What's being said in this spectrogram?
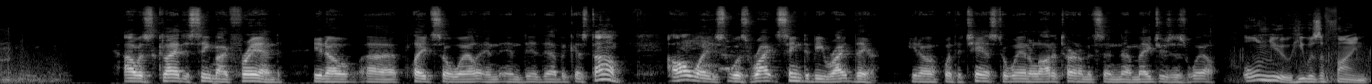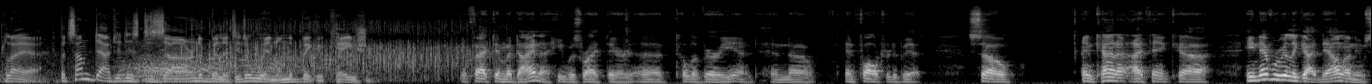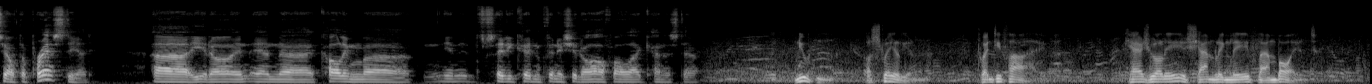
I was glad to see my friend you know, uh, played so well and, and did that because Tom always was right, seemed to be right there, you know, with a chance to win a lot of tournaments and uh, majors as well. All knew he was a fine player, but some doubted his desire and ability to win on the big occasion. In fact, in Medinah, he was right there uh, till the very end and uh, and faltered a bit. So, and kind of, I think uh, he never really got down on himself. The press did, uh, you know, and and uh, called him, uh, you know, said he couldn't finish it off, all that kind of stuff. Newton, Australian, 25. Casually, shamblingly flamboyant.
